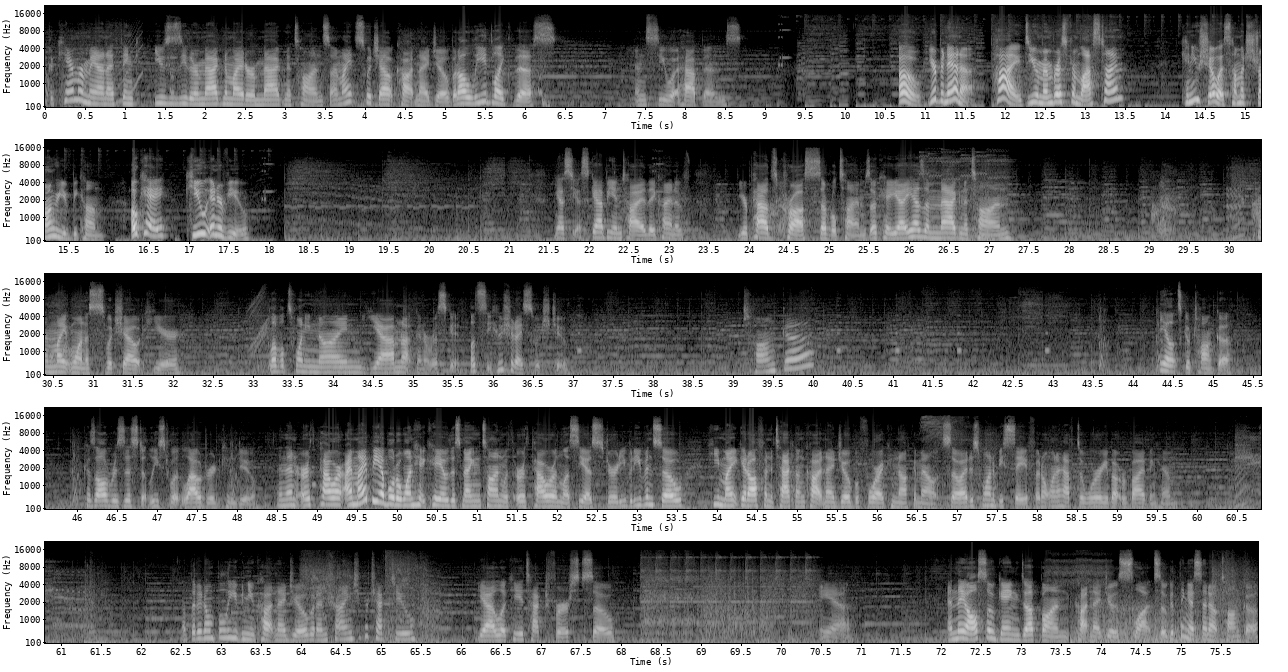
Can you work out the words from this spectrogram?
the cameraman I think uses either a Magnemite or a Magneton, so I might switch out Cotton Eye Joe, but I'll lead like this and see what happens. Oh, you're Banana. Hi, do you remember us from last time? Can you show us how much stronger you've become? Okay, cue interview. Yes, yes, Gabby and Ty, they kind of... Your paths cross several times. Okay, yeah, he has a Magneton. I might want to switch out here. Level 29, yeah, I'm not to risk it. Let's see, who should I switch to? Tonka? Yeah, let's go Tonka. Because I'll resist at least what Loudred can do. And then Earth Power. I might be able to one-hit KO this Magneton with Earth Power unless he has Sturdy, but even so, he might get off an attack on Cotton Eye Joe before I can knock him out. So I just want to be safe. I don't want to have to worry about reviving him. Not that I don't believe in you, Cotton Eye Joe, but I'm trying to protect you. Yeah, look, he attacked first, so... Yeah. And they also ganged up on Cotton Eye Joe's slot, so good thing I sent out Tonka.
